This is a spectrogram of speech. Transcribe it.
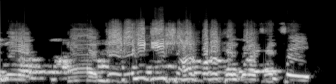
শেরপুরের যে আহ, যে রেলিটি শহর প্রদক্ষিণ করেছেন সেই আহ,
